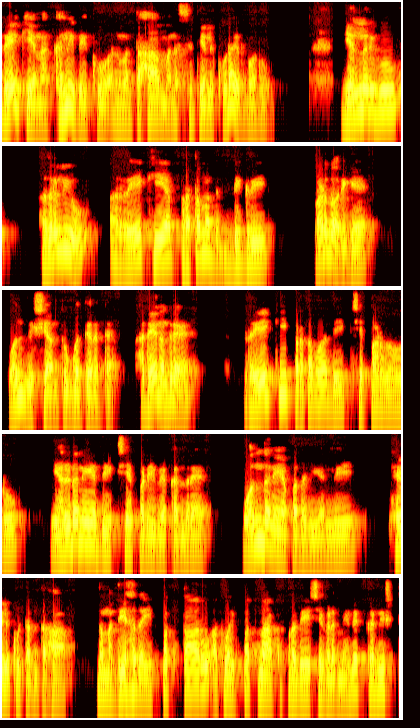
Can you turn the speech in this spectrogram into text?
ರೇಖಿಯನ್ನ ಕಲಿಬೇಕು ಅನ್ನುವಂತಹ ಮನಸ್ಥಿತಿಯಲ್ಲಿ ಕೂಡ ಇರ್ಬೋದು. ಎಲ್ಲರಿಗೂ ಅದರಲ್ಲಿಯೂ ರೇಖಿಯ ಪ್ರಥಮ ಡಿಗ್ರಿ ಪಡೆದವರಿಗೆ ಒಂದು ವಿಷಯ ಅಂತೂ ಗೊತ್ತಿರುತ್ತೆ. ಅದೇನಂದ್ರೆ, ರೇಖಿ ಪ್ರಥಮ ದೀಕ್ಷೆ ಪಡೆದವರು ಎರಡನೆಯ ದೀಕ್ಷೆ ಪಡಿಬೇಕಂದ್ರೆ ಒಂದನೆಯ ಪದವಿಯಲ್ಲಿ ಹೇಳಿಕೊಟ್ಟಂತಹ ನಮ್ಮ ದೇಹದ ಇಪ್ಪತ್ತಾರು ಅಥವಾ ಇಪ್ಪತ್ನಾಲ್ಕು ಪ್ರದೇಶಗಳ ಮೇಲೆ ಕನಿಷ್ಠ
